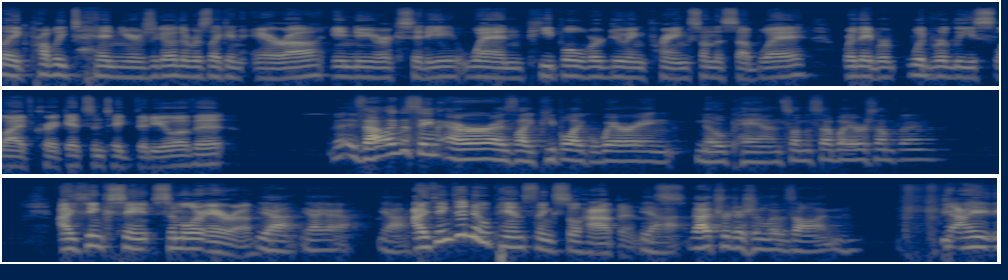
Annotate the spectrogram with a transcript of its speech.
like, probably 10 years ago, there was like an era in New York City when people were doing pranks on the subway where they were, would release live crickets and take video of it? Is that like the same error as like people like wearing no pants on the subway or something? I think same similar era. Yeah, yeah, yeah, yeah. I think the no pants thing still happens. Yeah, that tradition lives on. I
